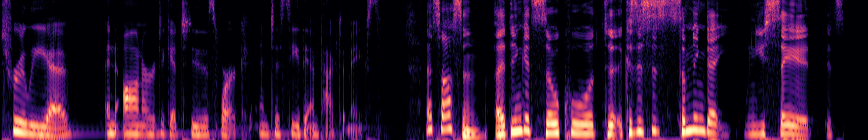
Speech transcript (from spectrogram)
truly a, an honor to get to do this work and to see the impact it makes. That's awesome. I think it's so cool to because this is something that when you say it, it's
